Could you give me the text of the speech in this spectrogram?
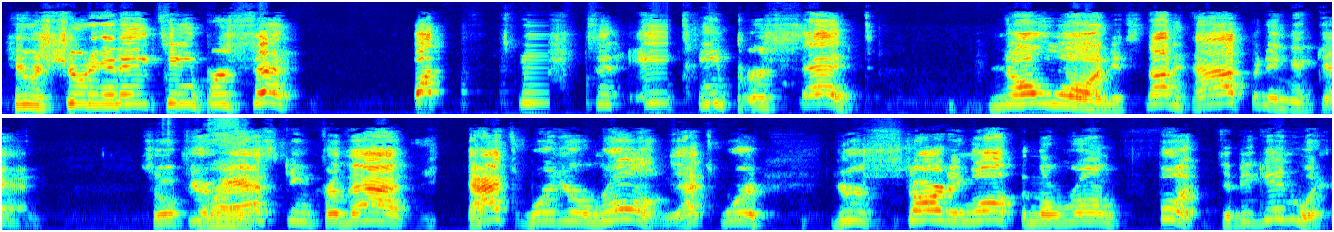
He was shooting an 18%. What at 18%? No one. It's not happening again. So if you're right. asking for that, that's where you're wrong. That's where you're starting off in the wrong foot to begin with.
